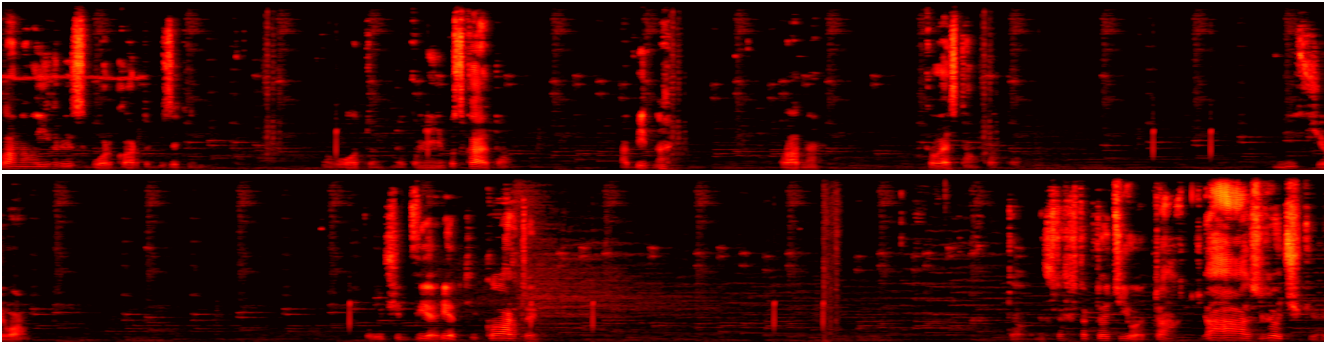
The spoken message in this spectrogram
Клановые игры, сбор карты без этого. Вот, это мне не пускают там. Обидно. Ладно. Квест там как-то. Ничего. получить две редкие карты. Так ну что ж тогда делать так а взлетчики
